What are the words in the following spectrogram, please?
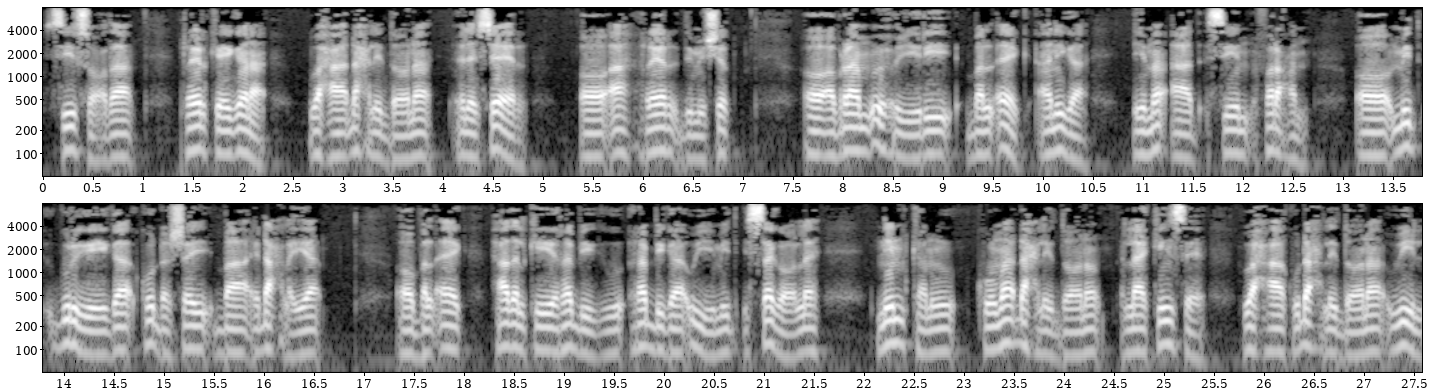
sii socdaa. Reerkaygana waxaa dhexli doona celeseer oo ah reer dimashik oo abrahm wuxuu yidhi bal eeg aniga ima aad siin farcan oo mid gurigayga ku dhashay baa idhaxlaya oo bal eeg hadalkii rabbiga u yimid isagoo leh ninkanu kuma dhexli doono laakiinse waxaa ku dhexli doona wiil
